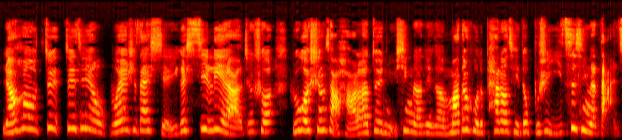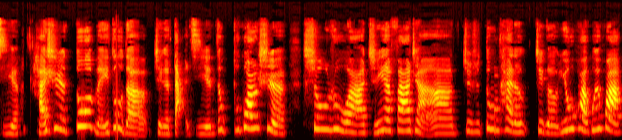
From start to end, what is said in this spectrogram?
然后最最近我也是在写一个系列啊，就是说如果生小孩了，对女性的那个 motherhood penalty 都不是一次性的打击，还是多维度的这个打击，都不光是收入啊、职业。发展啊，就是动态的这个优化规划，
